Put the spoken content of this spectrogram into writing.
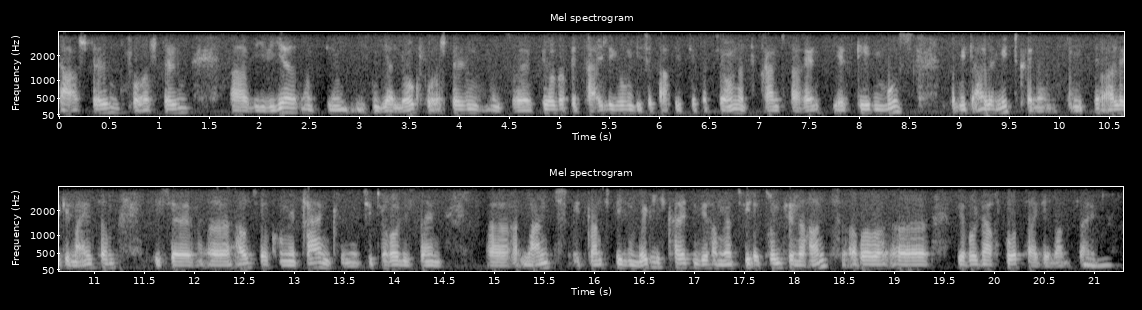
darstellen, vorstellen, äh, wie wir uns in diesem Dialog vorstellen, unsere Bürgerbeteiligung, diese Partizipation und Transparenz, die es geben muss, damit alle mit können, damit wir alle gemeinsam diese äh, Auswirkungen tragen können. Südtirol ist ein Land mit ganz vielen Möglichkeiten. Wir haben ganz viele Trümpfe in der Hand, aber wir wollen auch Vorzeigeland sein. Mhm.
